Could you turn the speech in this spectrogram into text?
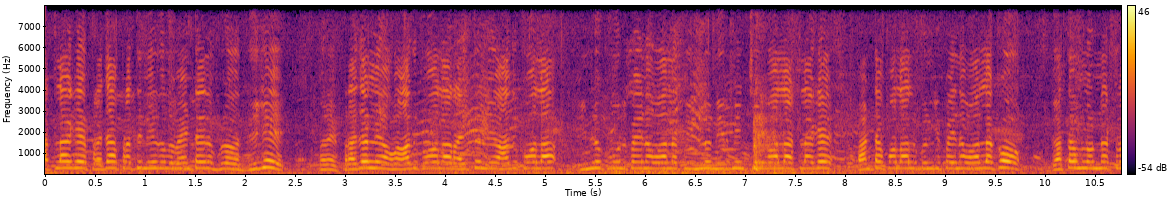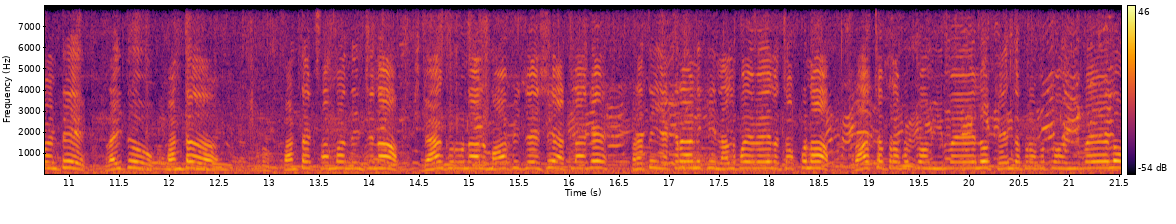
అట్లాగే ప్రజాప్రతినిధులు వెంటనే దిగి మరి ప్రజల్ని ఆదుకోవాలా రైతుల్ని ఆదుకోవాలా? ఇండ్లు కూలిపోయిన వాళ్ళకు ఇల్లు నిర్మించిన వాళ్ళు అట్లాగే పంట పొలాలు మునిగిపోయిన వాళ్ళకు గతంలో ఉన్నటువంటి రైతు పంట పంటకు సంబంధించిన బ్యాంకు రుణాలు మాఫీ చేసి అట్లాగే ప్రతి ఎకరానికి నలభై వేల చొప్పున రాష్ట్ర ప్రభుత్వం ఇరవై వేలు కేంద్ర ప్రభుత్వం ఇరవై వేలు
